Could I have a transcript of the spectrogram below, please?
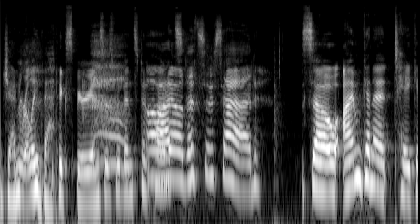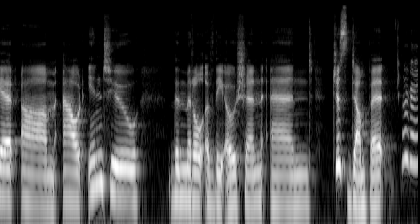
generally bad experiences with instant Oh pots Oh no, that's so sad. so i'm gonna take it um out into the middle of the ocean and just dump it Okay.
